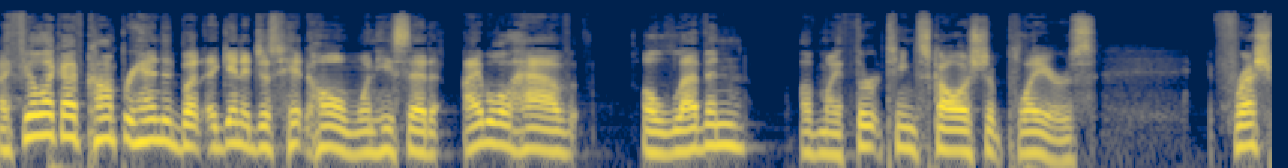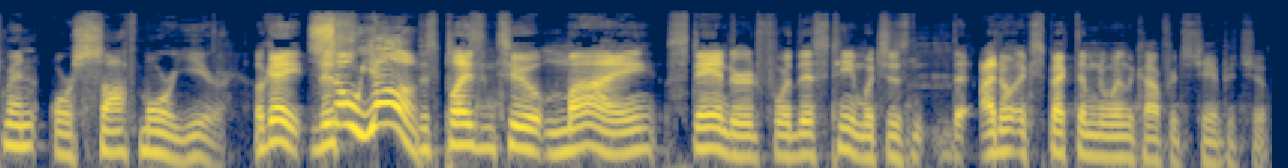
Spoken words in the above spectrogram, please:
I feel like I've comprehended, but again, it just hit home when he said, "I will have eleven of my thirteen scholarship players, freshman or sophomore year." Okay, this, So young! This plays into my standard for this team, which is that I don't expect them to win the conference championship.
